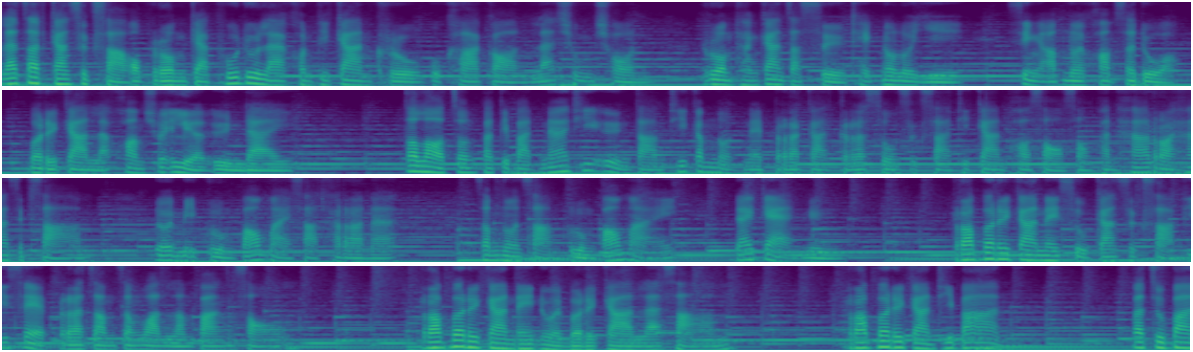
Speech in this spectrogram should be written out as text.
และจัดการศึกษาอบรมแก่ผู้ดูแลคนพิการครูบุคลากรและชุมชน รวมทั้งการจัดสื่อเทคโนโลยี สิ่งอำนวยความสะดวก บริการและความช่วยเหลืออื่นใด ตลอดจนปฏิบัติหน้าที่อื่นตามที่กำหนดในประกาศกระทรวงศึกษาธิการ พศ 2553 โดยมีกลุ่มเป้าหมายสาธารณะจำนวน 3 กลุ่มเป้าหมาย ได้แก่ 1. รับบริการในสู่การศึกษาพิเศษประจำจังหวัดลำปาง 2. รับบริการในหน่วยบริการและ 3. รับบริการที่บ้าน ปัจจุบัน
